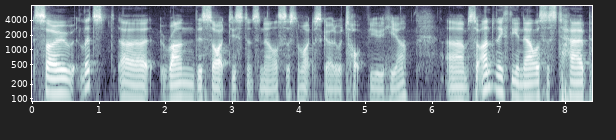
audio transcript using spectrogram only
So let's uh, run the sight distance analysis. I might just go to a top view here. Um, so underneath the analysis tab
